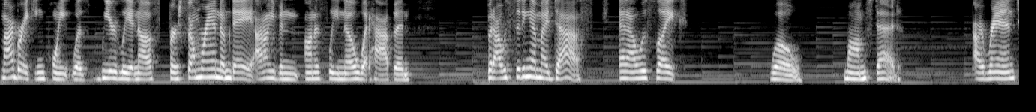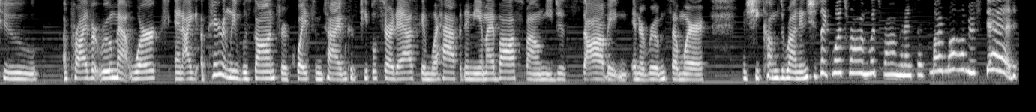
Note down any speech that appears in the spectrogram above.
My breaking point was weirdly enough for some random day. I don't even honestly know what happened, but I was sitting at my desk and I was like, whoa, mom's dead. I ran to a private room at work and I apparently was gone for quite some time because people started asking what happened to me. And my boss found me just sobbing in a room somewhere. And she comes running. She's like, What's wrong? What's wrong? And I said, My mom is dead.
